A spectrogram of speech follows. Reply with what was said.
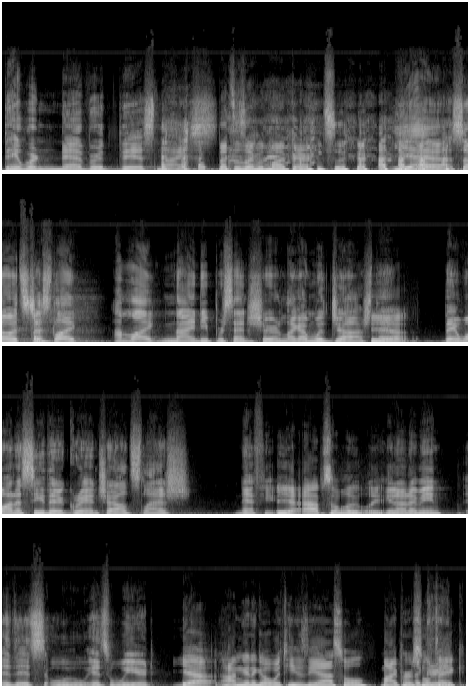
they were never this nice. that's the same with my parents. yeah. So it's just like I'm like 90% sure. Like I'm with Josh that Yeah. they want to see their grandchild slash nephew. yeah, absolutely. You know what I mean? It, it's it's weird. Yeah, I'm gonna go with he's the asshole. My personal Agreed. take.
